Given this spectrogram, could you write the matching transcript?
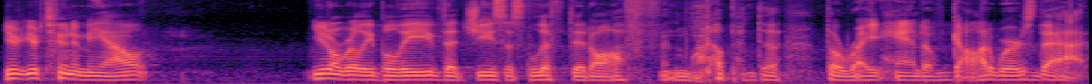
You're, you're tuning me out. You don't really believe that Jesus lifted off and went up into the right hand of God. Where's that?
